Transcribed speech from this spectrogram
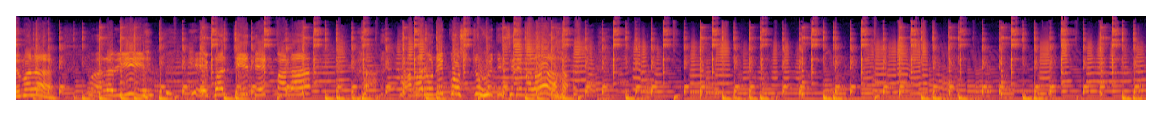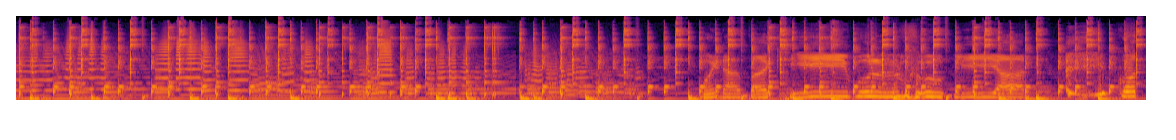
এ মালা মালারি একবার চেয়ে দেখ মালা। আমার অনেক কষ্ট হইতেছে রে মালা। পাখি বুলভুলিয়ার কত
